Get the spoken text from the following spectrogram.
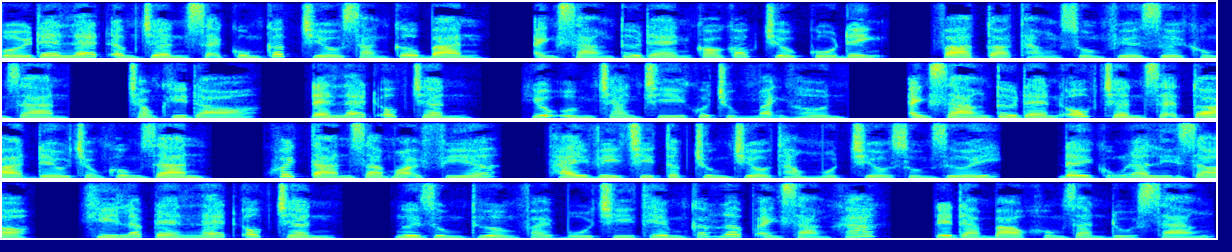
Với đèn LED âm trần sẽ cung cấp chiếu sáng cơ bản, ánh sáng từ đèn có góc chiếu cố định và tỏa thẳng xuống phía dưới không gian. Trong khi đó, đèn LED ốp trần, hiệu ứng trang trí của chúng mạnh hơn. Ánh sáng từ đèn ốp trần sẽ tỏa đều trong không gian, khuếch tán ra mọi phía, thay vì chỉ tập trung chiếu thẳng một chiều xuống dưới. Đây cũng là lý do, khi lắp đèn LED ốp trần, người dùng thường phải bố trí thêm các lớp ánh sáng khác để đảm bảo không gian đủ sáng,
